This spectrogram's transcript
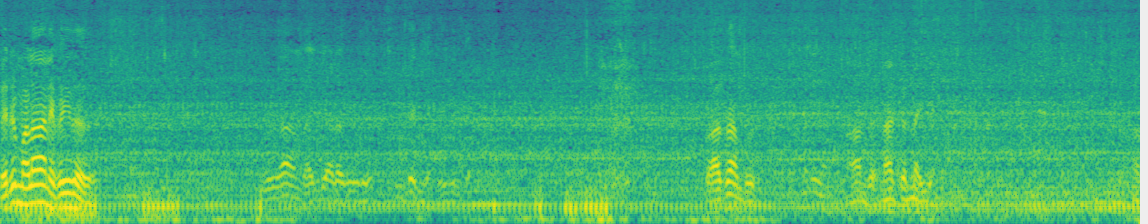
பெருமழை தானே பெய்தது. இதுதான் அந்த ஐயாட வீடு இப்போ அதான் போகுது. அந்த நான் சொன்ன ஐயா. ஆ,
